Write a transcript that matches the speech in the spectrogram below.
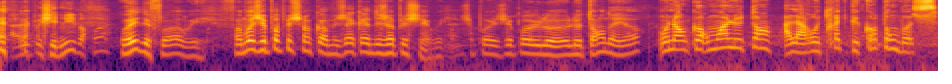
Ah, vous pêchez de nuit parfois? Oui, des fois, oui. Enfin, moi, j'ai pas pêché encore, mais Jacques a déjà pêché, oui. J'ai pas, pas eu le temps d'ailleurs. On a encore moins le temps à la retraite que quand on bosse.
